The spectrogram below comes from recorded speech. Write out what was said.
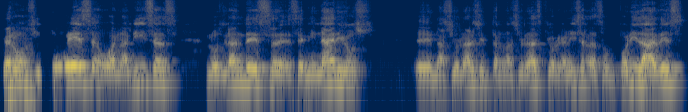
Pero si tú ves o analizas los grandes eh, seminarios eh, nacionales e internacionales que organizan las autoridades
